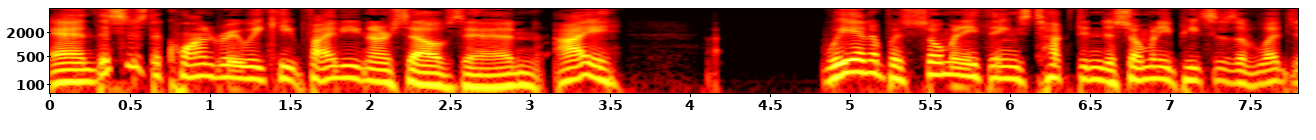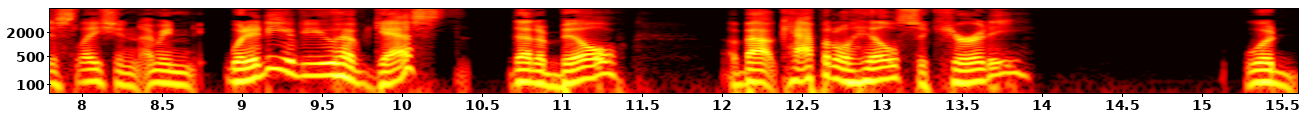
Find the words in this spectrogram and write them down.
And this is the quandary we keep finding ourselves in. I we end up with so many things tucked into so many pieces of legislation. I mean, would any of you have guessed that a bill about Capitol Hill security would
